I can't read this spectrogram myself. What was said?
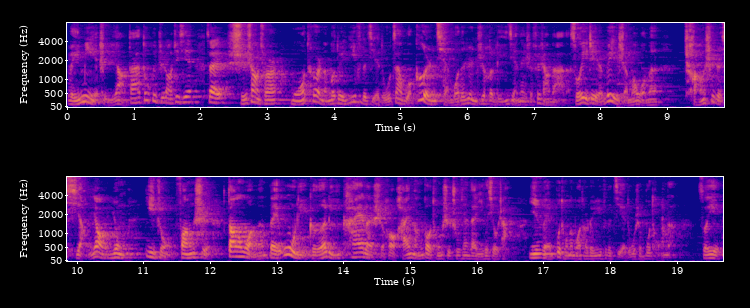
维密也是一样，大家都会知道这些在时尚圈模特能够对衣服的解读，在我个人浅薄的认知和理解内是非常大的。所以这也为什么我们尝试着想要用一种方式，当我们被物理隔离开了时候，还能够同时出现在一个秀场。因为不同的模特对衣服的解读是不同的，所以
